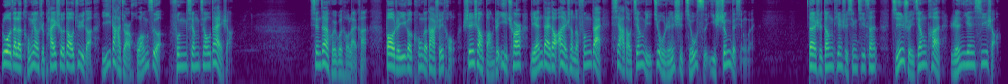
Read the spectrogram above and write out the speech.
落在了同样是拍摄道具的一大卷黄色封箱胶带上。现在回过头来看。抱着一个空的大水桶，身上绑着一圈连带到岸上的风带，下到江里救人是九死一生的行为。但是当天是星期三，锦水江畔人烟稀少，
